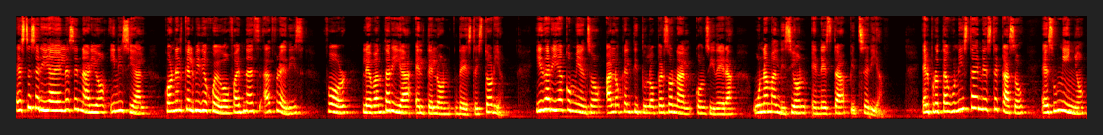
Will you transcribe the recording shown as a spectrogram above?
Este sería el escenario inicial con el que el videojuego Five Nights at Freddy's Ford levantaría el telón de esta historia y daría comienzo a lo que el título personal considera una maldición en esta pizzería. El protagonista en este caso es un niño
